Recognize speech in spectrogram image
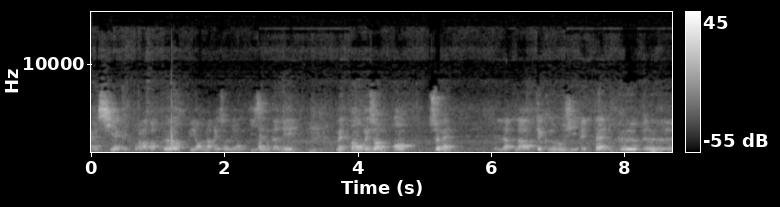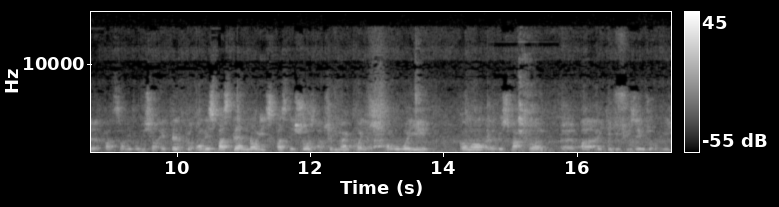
un siècle pour la vapeur, puis on a raisonné en dizaines d'années. Maintenant, on raisonne en semaines. La, technologie est telle que, euh, son évolution est telle qu'en l'espace d'un an, il se passe des choses absolument incroyables. Quand vous voyez comment euh, le smartphone a été diffusé aujourd'hui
